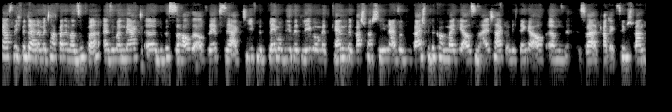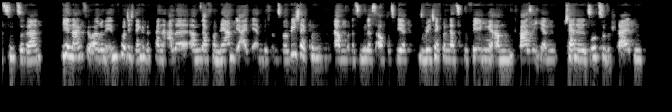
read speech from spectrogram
Carsten, ich finde deine Metaphern immer super. Also man merkt, äh, du bist zu Hause auch selbst sehr aktiv mit Playmobil, mit Lego, mit Ken, mit Waschmaschinen. Also die Beispiele kommen bei dir aus dem Alltag und ich denke auch, ähm, es war gerade extrem spannend zuzuhören. Vielen Dank für euren Input. Ich denke, wir können alle ähm, davon lernen, wie IBM durch unsere Retail-Kunden ähm, oder zumindest auch, dass wir unsere Retail-Kunden dazu befähigen, ähm, quasi ihren Channel so zu gestalten,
